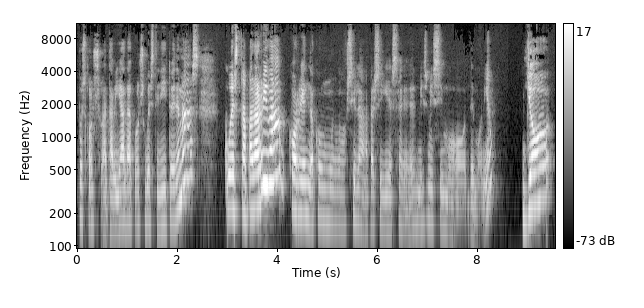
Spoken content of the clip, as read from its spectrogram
pues con su ataviada, con su vestidito y demás, cuesta para arriba, corriendo como si la persiguiese el mismísimo demonio. Yo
